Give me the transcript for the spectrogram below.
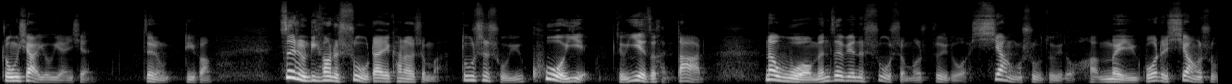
中下游沿线这种地方，这种地方的树，大家看到什么，都是属于阔叶，就叶子很大的。那我们这边的树什么最多？橡树最多，哈，美国的橡树。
